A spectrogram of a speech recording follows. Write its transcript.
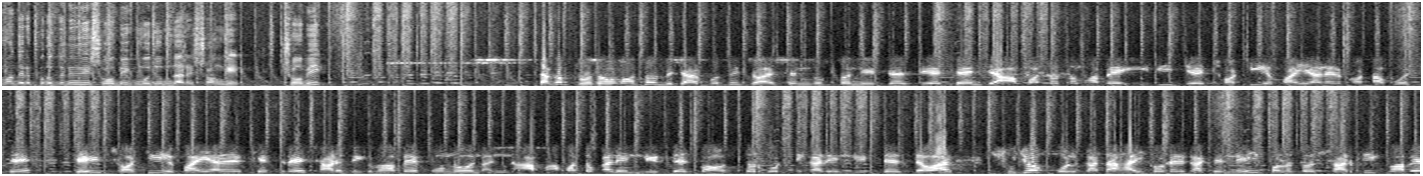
আমাদের প্রতিনিধি সৌভিক মজুমদারের সঙ্গে। সৌভিক দেখো, প্রথমত বিচারপতি জয় সেনগুপ্ত নির্দেশ দিয়েছেন যে আপাতত ভাবে ইডি যে ছটি এফআইআর এর কথা বলছে, সেই ছটি এফআইআর এর ক্ষেত্রে সার্বিকভাবে কোনো আপ- আপাতকালীন নির্দেশ বা অন্তর্বর্তীকালীন নির্দেশ দেওয়ার সুযোগ কলকাতা হাইকোর্টের কাছে নেই, ফলত সার্বিকভাবে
